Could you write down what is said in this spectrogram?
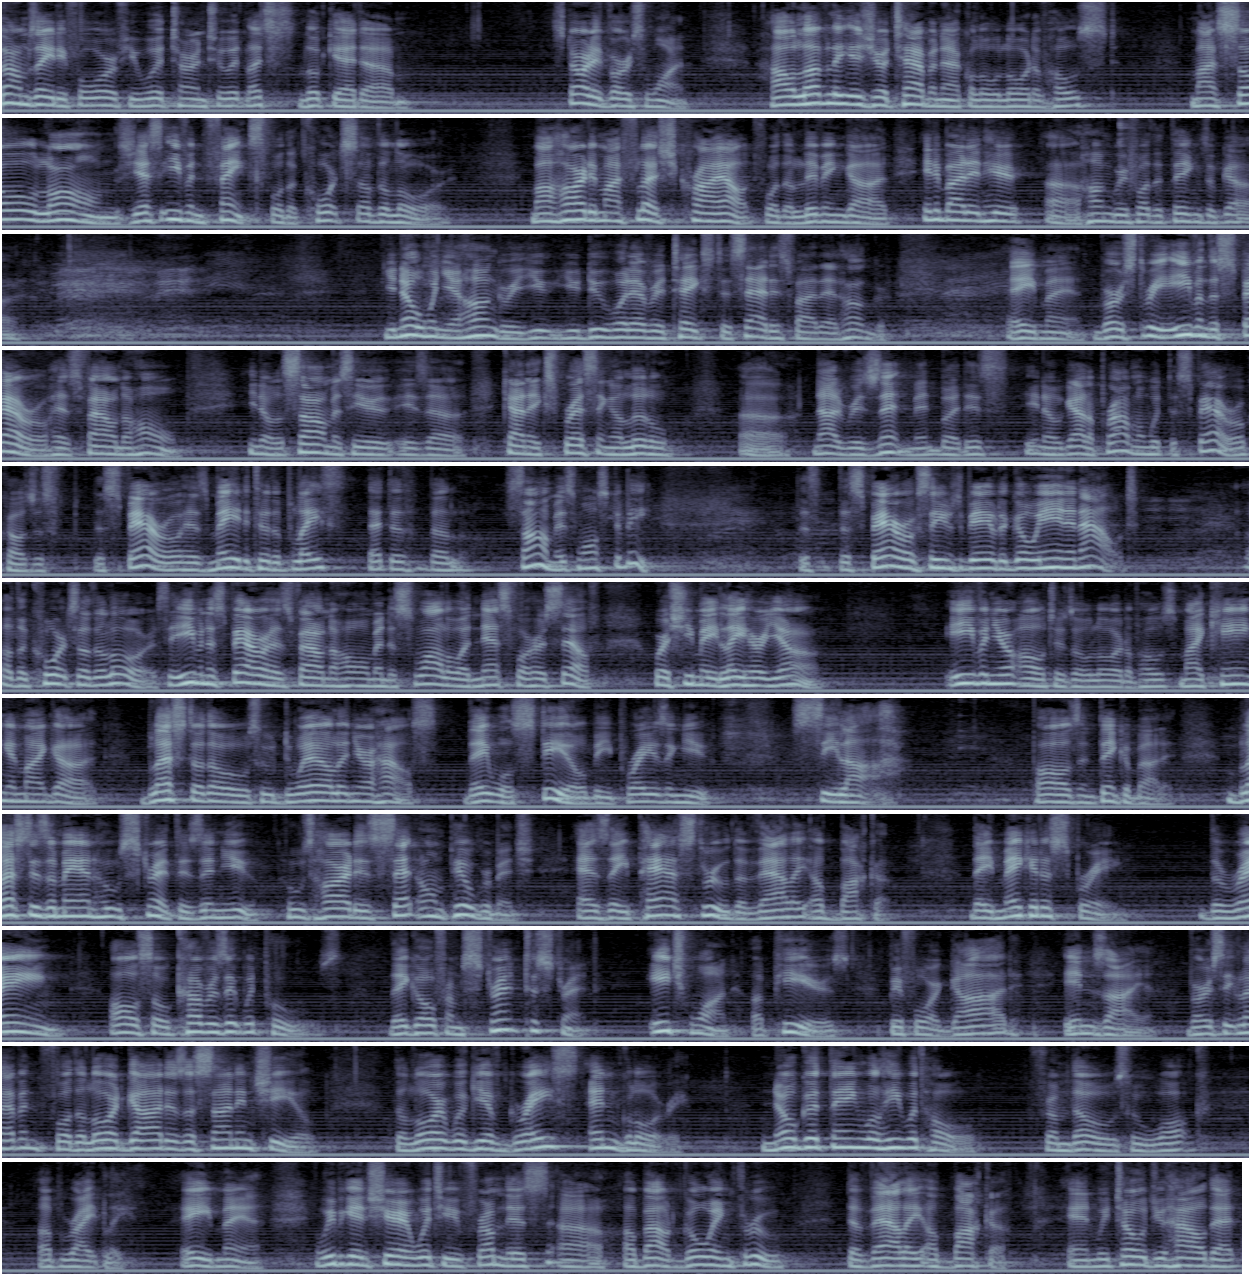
Psalms 84, if you would turn to it. Let's look at, um, start at verse 1. How lovely is your tabernacle, O Lord of hosts! My soul longs, yes, even faints for the courts of the Lord. My heart and my flesh cry out for the living God. Anybody in here uh, hungry for the things of God? You know, when you're hungry, you, you do whatever it takes to satisfy that hunger. Amen. Verse 3 Even the sparrow has found a home you know, the psalmist here is uh, kind of expressing a little, uh, not resentment, but it's, you know, got a problem with the sparrow because the, the sparrow has made it to the place that the, the psalmist wants to be. The, the sparrow seems to be able to go in and out of the courts of the Lord. See, even the sparrow has found a home, and the swallow a nest for herself where she may lay her young. Even your altars, O Lord of hosts, my King and my God. Blessed are those who dwell in your house they will still be praising you. Selah. Pause and think about it. Blessed is a man whose strength is in you, whose heart is set on pilgrimage as they pass through the valley of Baca. They make it a spring. The rain also covers it with pools. They go from strength to strength. Each one appears before God in Zion. Verse 11 For the Lord God is a sun and shield. The Lord will give grace and glory. No good thing will he withhold from those who walk uprightly. Amen. We begin sharing with you from this uh, about going through the valley of Baca. And we told you how that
